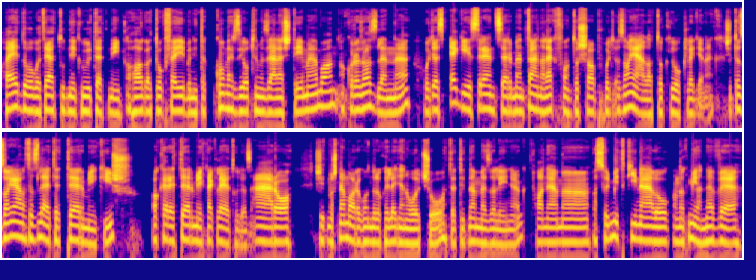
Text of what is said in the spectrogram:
ha egy dolgot el tudnék ültetni a hallgatók fejében itt a konverzió optimizálás témában, akkor az az lenne, hogy az egész rendszerben talán a legfontosabb, hogy az ajánlatok jók legyenek. És itt az ajánlat az lehet egy termék is, akár egy terméknek lehet, hogy az ára, és itt most nem arra gondolok, hogy legyen olcsó, tehát itt nem ez a lényeg, hanem az, hogy mit kínálok, annak mi a neve,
